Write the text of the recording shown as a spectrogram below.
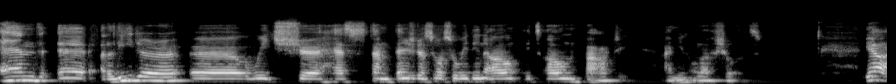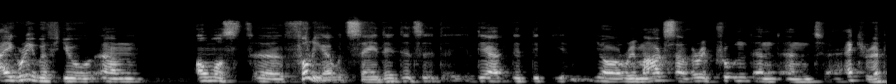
and uh, a leader uh, which uh, has some tensions also within our, its own party. I mean, Olaf Scholz. Yeah, I agree with you um, almost uh, fully. I would say that it's, your remarks are very prudent and and accurate.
